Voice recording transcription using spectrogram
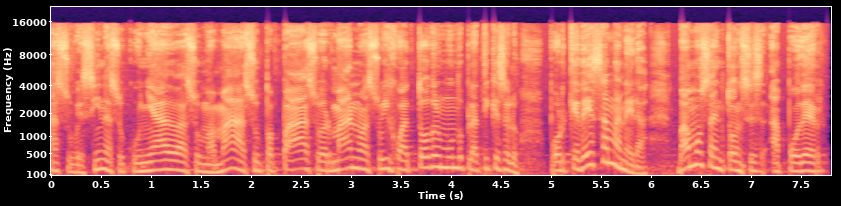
a su vecina, a su cuñado, a su mamá, a su papá, a su hermano, a su hijo, a todo el mundo platíqueselo. Porque de esa manera vamos a entonces a poder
